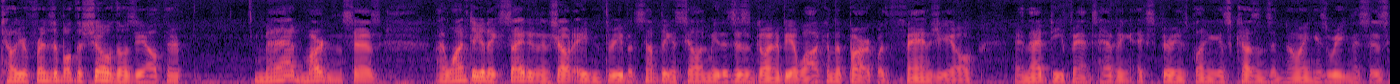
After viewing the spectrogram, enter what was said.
tell your friends about the show, those of you out there. Mad Martin says, I want to get excited and shout 8 and 3, but something is telling me this isn't going to be a walk in the park with Fangio and that defense having experience playing against Cousins and knowing his weaknesses.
